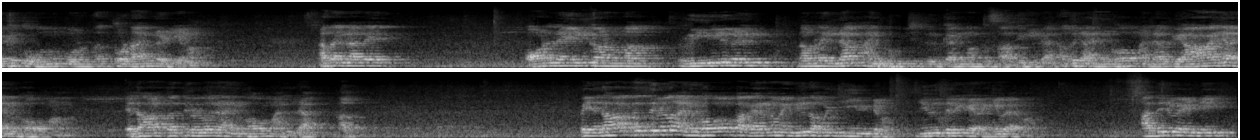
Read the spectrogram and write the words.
ഒക്കെ തോന്നുമ്പോൾ അത് തൊടാൻ കഴിയണം. അതല്ലാതെ ഓൺലൈനിൽ കാണുന്ന റീലുകളിൽ നമ്മളെല്ലാം അനുഭവിച്ചു തീർക്കാൻ നമുക്ക് സാധിക്കില്ല. അതൊരു അനുഭവമല്ല വ്യാജ അനുഭവമാണ്. യഥാർത്ഥത്തിലുള്ള ഒരു അനുഭവമല്ല അത്. യഥാർത്ഥത്തിലുള്ള അനുഭവം പകരണമെങ്കിൽ നമ്മൾ ജീവിക്കണം. ജീവിതത്തിലേക്ക് ഇറങ്ങി വരണം. അതിനുവേണ്ടി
